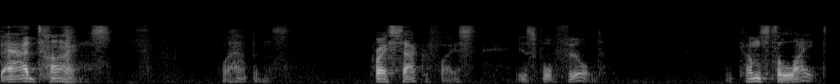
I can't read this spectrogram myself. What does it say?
bad times, what happens? Christ's sacrifice is fulfilled. It comes to light.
